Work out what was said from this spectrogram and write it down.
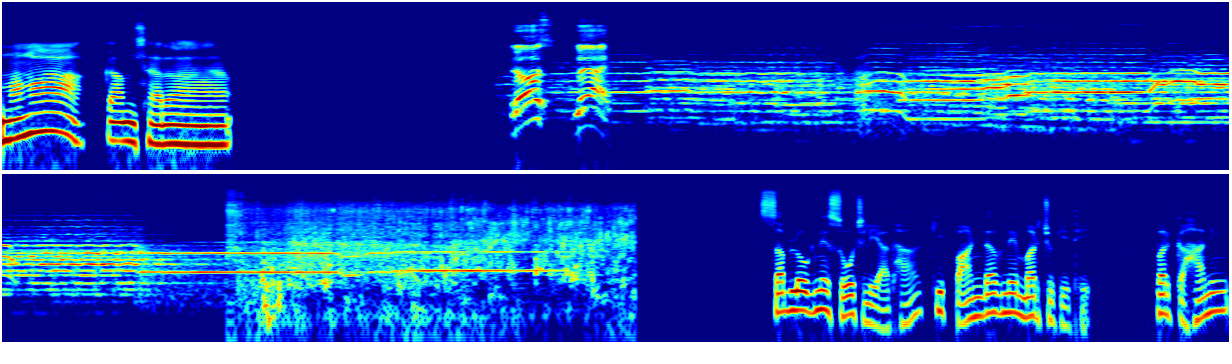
মামা কাম সারা ফিরোজ লয় सब लोग ने सोच लिया था कि पांडव ने मर चुकी थी, पर कहानी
